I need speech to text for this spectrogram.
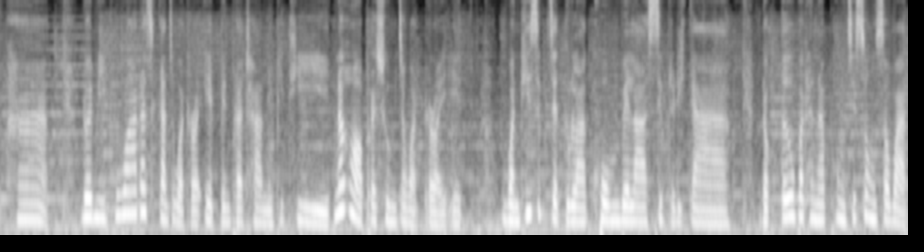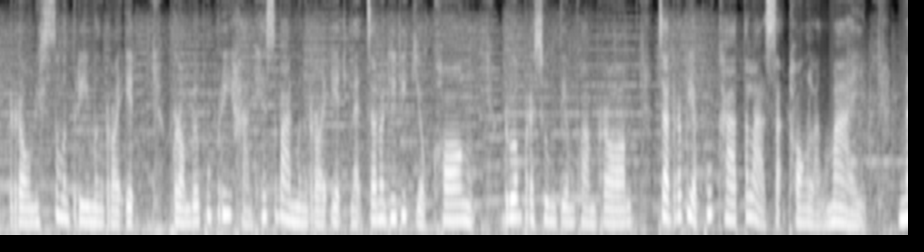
2565 โดยมีผู้ว่าราชการจังหวัดร้อยเอ็ดเป็นประธานในพิธี ณ หอประชุมจังหวัดร้อยเอ็ด วันที่ 17 ตุลาคมเวลา 10นาฬิกา ดร วัฒนพงษ์ชิดทรงสวัสดิ์รองนายกเทศมนตรีเมืองร้อยเอ็ด พร้อมด้วยผู้บริหารเทศบาลเมืองร้อยเอ็ดและเจ้าหน้าที่ที่เกี่ยวข้อง ร่วมประชุมเตรียมความพร้อม จัดระเบียบผู้ค้าตลาดสะทองหลังใหม่ ณ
